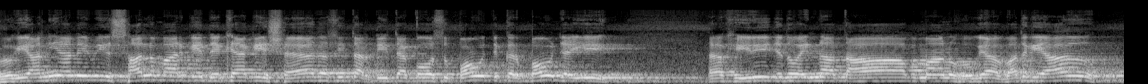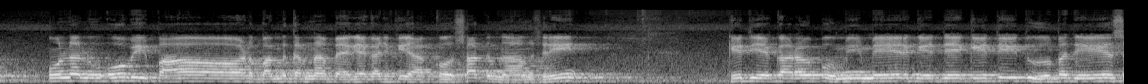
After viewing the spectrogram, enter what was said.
ਵਿਗਿਆਨੀਆਂ ਨੇ ਵੀ ਸੱਲ ਮਾਰ ਕੇ ਦੇਖਿਆ ਕਿ ਸ਼ਾਇਦ ਅਸੀਂ ਧਰਤੀ ਤੱਕ ਉਸ ਪਹੁੰਚ ਕਰ ਪਹੁੰਚ ਜਾਈਏ। ਅਖੀਰੀ ਜਦੋਂ ਇੰਨਾ ਤਾਪਮਾਨ ਹੋ ਗਿਆ, ਵੱਧ ਗਿਆ, ਉਹਨਾਂ ਨੂੰ ਉਹ ਵੀ ਪਾੜ ਬੰਦ ਕਰਨਾ ਪੈ ਗਿਆ। ਗੱਜ ਕੇ ਆਖੋ, ਸਤਨਾਮ ਸ੍ਰੀ ਕੀਤੇ ਕਰ ਭੂਮੀ ਮੇਰ ਕਿਤੇ ਕੀਤੀ ਧੂਪ ਦੇਸ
